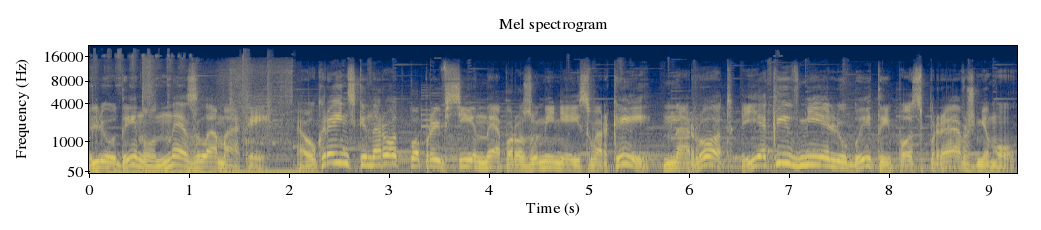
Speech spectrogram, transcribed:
людину не зламати. Український народ, попри всі непорозуміння і сварки, народ, який вміє любити по-справжньому.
